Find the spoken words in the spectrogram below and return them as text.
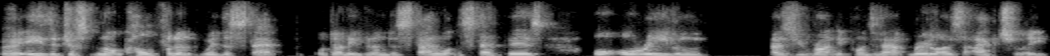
are either just not confident with the step, or don't even understand what the step is, or or even, as you rightly pointed out, realize that actually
